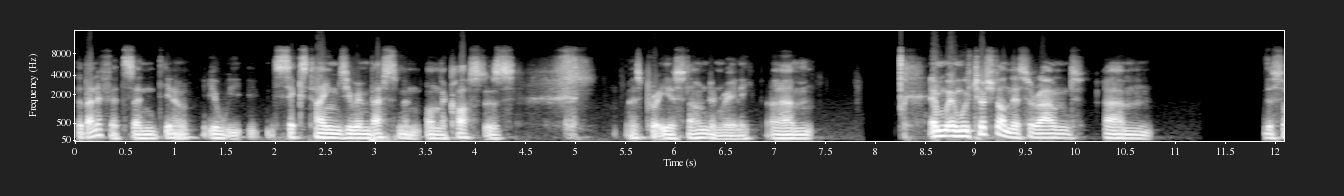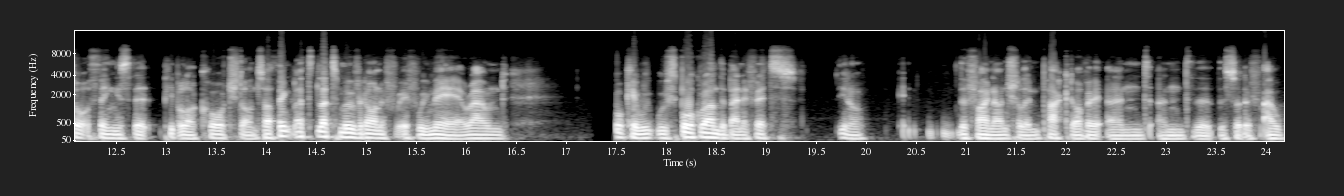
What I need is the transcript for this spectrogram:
the benefits, and you know, you six times your investment on the cost is is pretty astounding, really. Um, and, and we've touched on this around um, the sort of things that people are coached on. So I think let's let's move it on if if we may around. Okay, we, we've spoke around the benefits, you know, the financial impact of it, and and the the sort of out,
